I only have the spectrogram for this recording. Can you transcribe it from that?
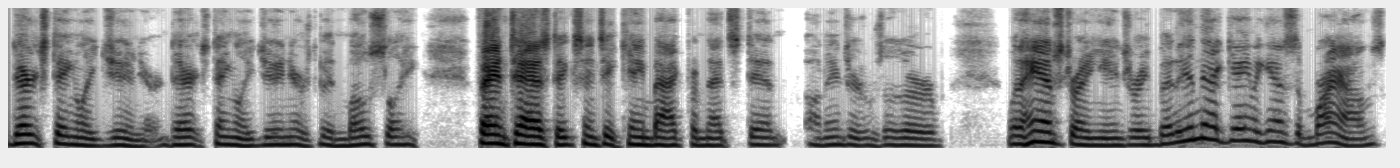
Derek Stingley Jr. Derek Stingley Jr. has been mostly fantastic since he came back from that stint on injured reserve with a hamstring injury. But in that game against the Browns,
